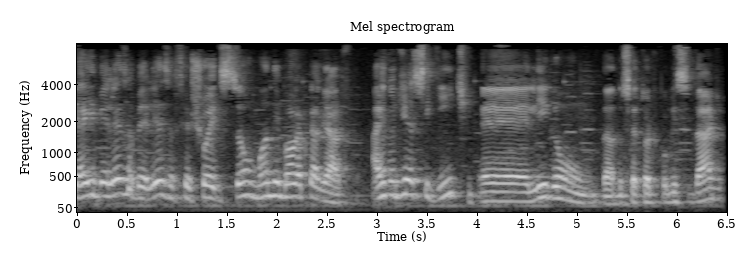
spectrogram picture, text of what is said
E aí, beleza, beleza, fechou a edição, manda embora pra gráfica. Aí no dia seguinte, é, ligam da- do setor de publicidade,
